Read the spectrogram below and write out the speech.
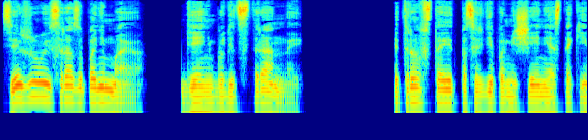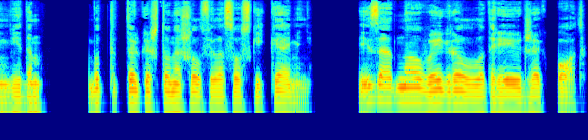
Сижу и сразу понимаю, день будет странный. Петров стоит посреди помещения с таким видом, будто только что нашел философский камень, и заодно выиграл лотерею джекпот.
